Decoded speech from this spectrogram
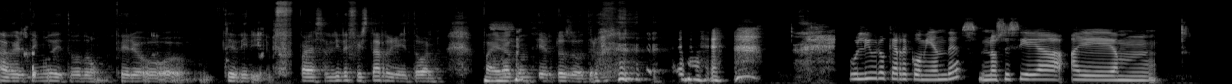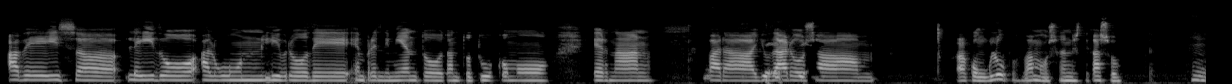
a ver, tengo de todo, pero te diría, para salir de fiesta reggaetón, para ir a conciertos otro. ¿Un libro que recomiendes? No sé si eh, habéis ah, leído algún libro de emprendimiento, tanto tú como Hernán, para ayudaros a, con Gloop, vamos, en este caso. Hmm,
